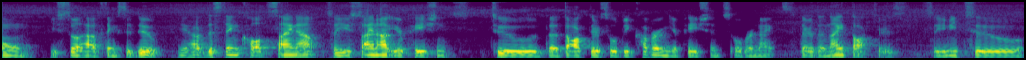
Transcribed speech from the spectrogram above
home, you still have things to do. You have this thing called sign out. So you sign out your patients to the doctors who will be covering your patients overnight. They're the night doctors. So you need to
